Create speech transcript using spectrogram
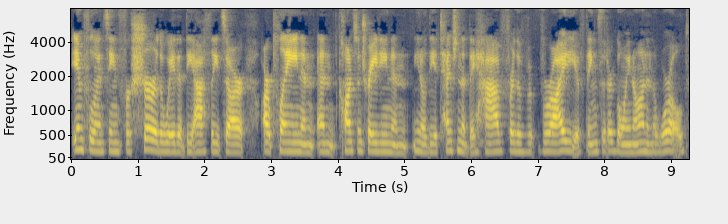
influencing for sure the way that the athletes are are playing and, and concentrating and you know the attention that they have for the v- variety of things that are going on in the world.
